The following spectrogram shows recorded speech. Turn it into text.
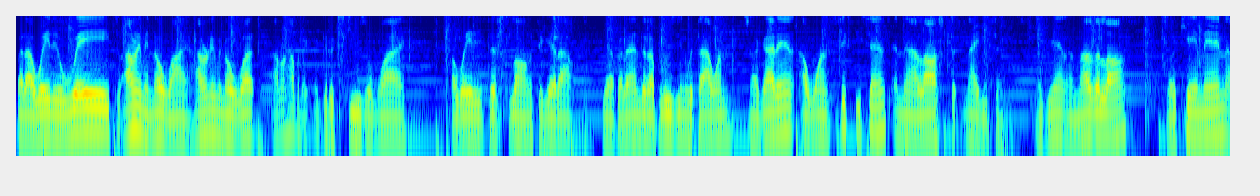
but I waited way too, I don't even know why. I don't even know what, I don't have a good excuse of why I waited this long to get out. Yeah, but I ended up losing with that one. So I got in, I won 60 cents, and then I lost 90 cents. Again, another loss. So I came in, I,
